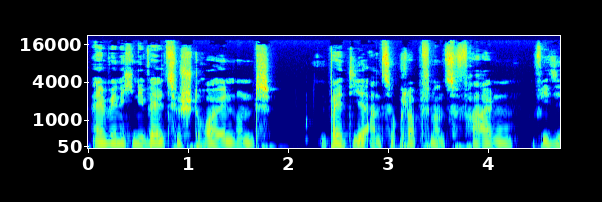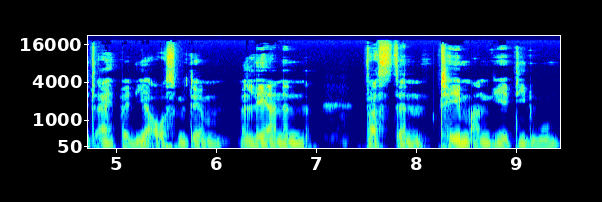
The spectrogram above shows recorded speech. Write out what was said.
ein wenig in die Welt zu streuen und bei dir anzuklopfen und zu fragen, wie sieht eigentlich bei dir aus mit dem Lernen, was denn Themen angeht, die du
